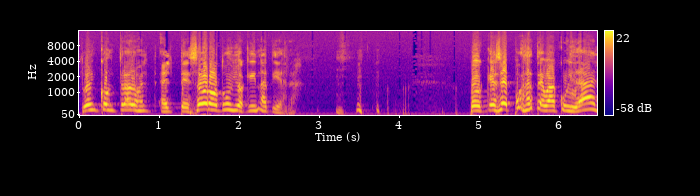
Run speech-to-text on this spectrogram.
tú has encontrado el, tesoro tuyo aquí en la tierra. Porque esa esposa te va a cuidar.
